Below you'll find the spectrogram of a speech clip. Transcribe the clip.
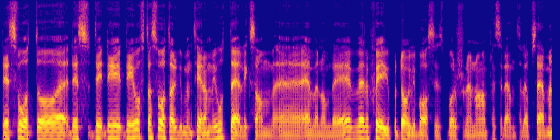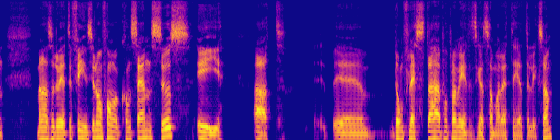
Det är svårt att, det, det, det är ofta svårt att argumentera mot det. Liksom, eh, även om det är, väl sker ju på daglig basis både från en och annan president. Eller säga. Men, men alltså, du vet, det finns ju någon form av konsensus i att eh, de flesta här på planeten ska ha samma rättigheter. Liksom.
